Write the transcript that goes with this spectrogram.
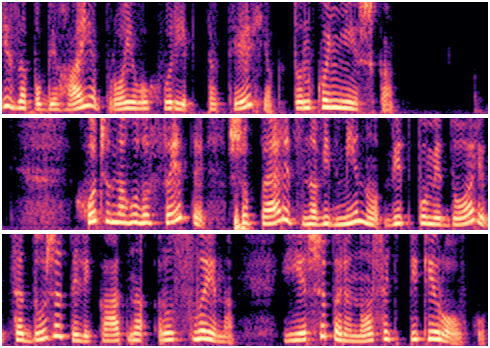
і запобігає прояву хворіб, таких як тонконіжка. Хочу наголосити, що перець, на відміну від помідорів, це дуже делікатна рослина, гірше переносить пікіровку.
